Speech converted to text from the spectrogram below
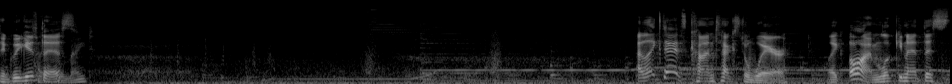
think we get this. mate. I like that it's context aware. Like, oh, I'm looking at this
